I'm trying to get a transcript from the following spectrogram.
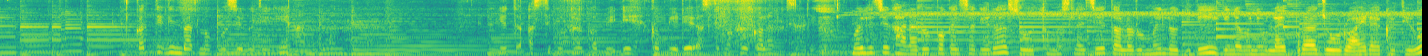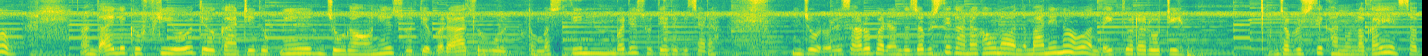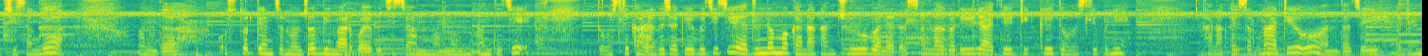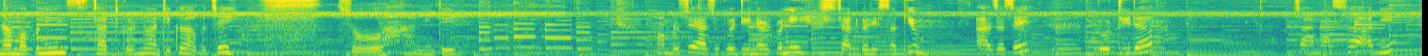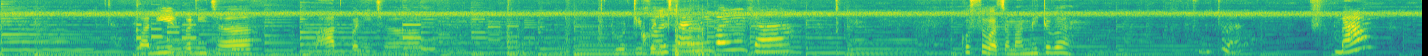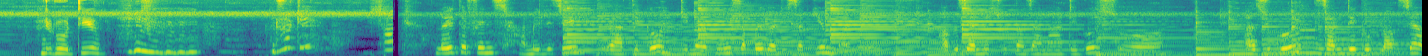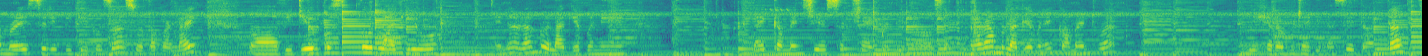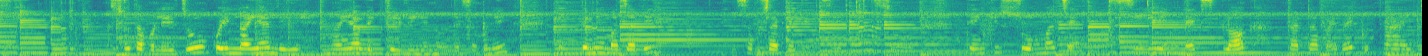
कति दिन बादमा पसेको थिएँ कि आम्मा यो त अस्ति भर्खर कपी ए कपी अरे अस्ति भर्खर कलम सारेको मैले चाहिँ खानाहरू पकाइसकेर सो थोमसलाई चाहिँ तल रुममै लगिदिएँ किनभने उसलाई पुरा ज्वरो आइरहेको थियो हो। अन्त अहिलेको फ्री हो त्यो घाँटी दुख्ने ज्वरो आउने सो त्यो भएर आज थोमस दिनभरि सुतेर बिचरा ज्वरोले साह्रो पऱ्यो। अन्त जबरजस्ती खाना खाऊ न भन्दा मानेन हो। अन्त एक दुईवटा रोटी जबरजस्ती खानु लगाएँ सब्जीसँग। अन्त कस्तो टेन्सन हुन्छ बिमार भएपछि चाहिँ आम्मामा अन्त चाहिँ थोमसले खाना खाइसकेपछि चाहिँ हेर्नु न म खाना खान्छु भनेर सल्लाह गरिरहेको थियो। ठिकै थोमसले पनि खाना खाइसक्नु आँट्यो हो। अन्त चाहिँ हेर्नु न म पनि स्टार्ट गर्नु आँटेको। अब चाहिँ सो हामी दुई हाम्रो चाहिँ आजको डिनर पनि स्टार्ट गरिसक्यौँ। आज चाहिँ रोटी र चाना छ अनि पनिर पनि छ। भात पनि छ। रोटी पनि छ। खोर्सानी पनि छ। कस्तो भएछ मा? मिठो भयो? रोटी हो। रोटी? ल त फ्रेन्ड्स हामीले चाहिँ रातिको डिनर पनि सबै गरिसक्यौँ अनि अब चाहिँ हामी सुत्न जान आँटेको। सो आजको सन्डेको ब्लग चाहिँ हाम्रो यसरी बितेको छ। सो तपाईँहरूलाई अ, भिडियो कस्तो लाग्यो? राम्रो लाग्यो भने लाइक कमेन्ट सेयर सब्सक्राइब गरिदिनुहोस् अनि नराम्रो लाग्यो भने कमेन्टमा लेखेर उठाइदिनुहोस् है त। अन्त सो तपाईँले जो कोही नयाँले नयाँ व्यक्तिहरूले हेर्नुहुँदैछ भने एकदमै मजाले सब्सक्राइब गरिदिनुहोस् है so thank you so much and see you in next blog tata bye bye good night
